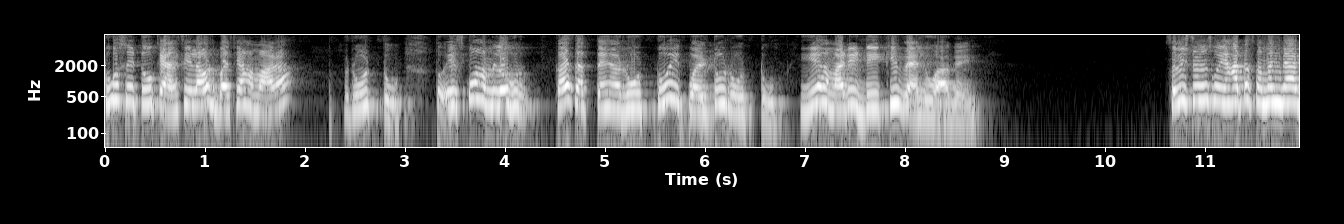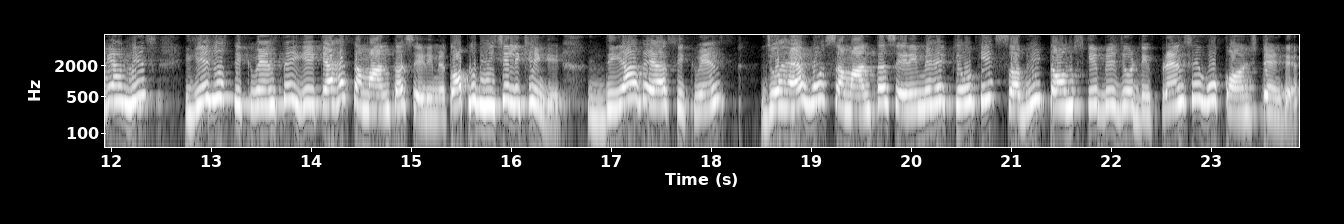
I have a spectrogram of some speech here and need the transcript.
टू से टू कैंसिल आउट बचा हमारा रूट टू तो इसको हम लोग कर सकते हैं root two equal to root two ये हमारी डी की वैल्यू आ गई। सभी स्टूडेंट्स को यहाँ तक समझ में आ गया मीन्स ये जो सीक्वेंस है, ये क्या है? समांतर श्रेणी में। तो आप लोग नीचे लिखेंगे, दिया गया सीक्वेंस जो है, वो समांतर श्रेणी में है क्योंकि सभी टर्म्स के बीच जो डिफरेंस है, वो कांस्टेंट है।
